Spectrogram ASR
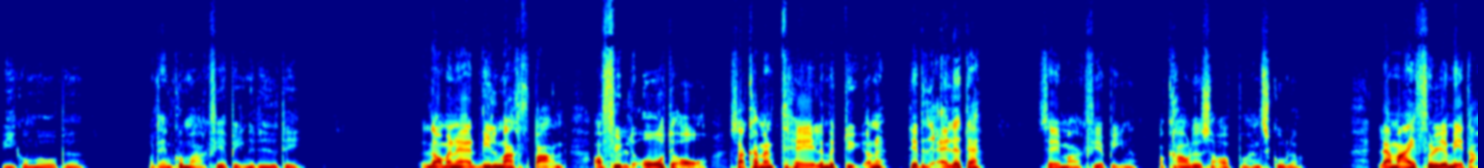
Viggo måbede. Hvordan kunne markfirbenet vide det? Når man er et vildmarksbarn og fyldt otte år, så kan man tale med dyrene. Det ved alle da, sagde markfirbenet og kravlede sig op på hans skulder. Lad mig følge med dig.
